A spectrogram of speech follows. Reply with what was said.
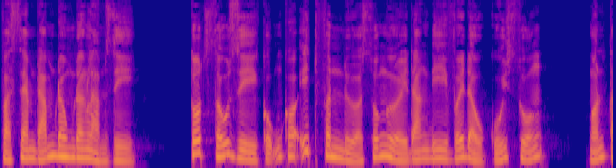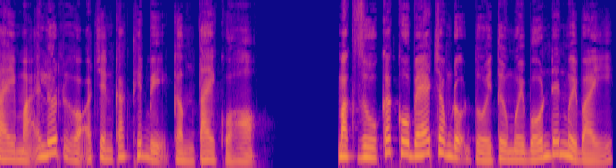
và xem đám đông đang làm gì. Tốt xấu gì cũng có ít phân nửa số người đang đi với đầu cúi xuống, ngón tay mãi lướt gõ trên các thiết bị cầm tay của họ. Mặc dù các cô bé trong độ tuổi từ 14 đến 17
